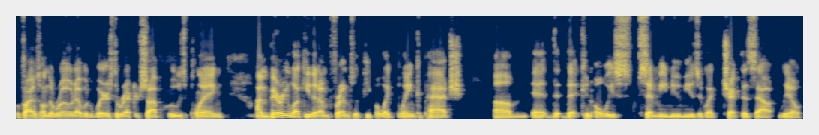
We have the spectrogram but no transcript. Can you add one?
If I was on the road, I would. Where's the record shop? Who's playing? I'm very lucky that I'm friends with people like Blaine Capatch um, th- that can always send me new music. Like, check this out, you know,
